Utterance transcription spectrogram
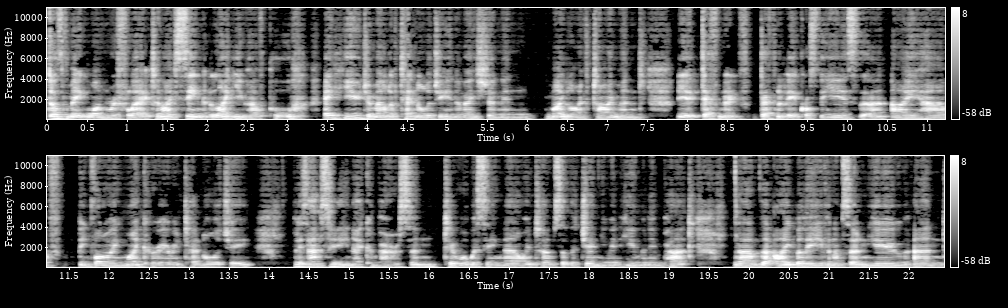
does make one reflect. And I've seen, like you have, Paul, a huge amount of technology innovation in my lifetime, and definitely, definitely across the years that I have been following my career in technology. But it's absolutely no comparison to what we're seeing now in terms of the genuine human impact um, that I believe, and I'm certain you and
